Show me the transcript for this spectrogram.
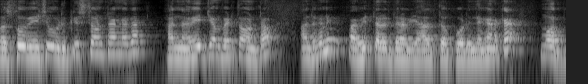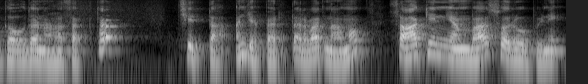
పసుపు వేసి ఉడికిస్తూ ఉంటాం కదా ఆ నైవేద్యం పెడుతూ ఉంటాం. అందుకని పవిత్ర ద్రవ్యాలతో కూడింది కనుక మొద్గౌదనాసక్త చిత్త అని చెప్పారు. తర్వాత నామం సాకిన్యంబ స్వరూపిణి.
